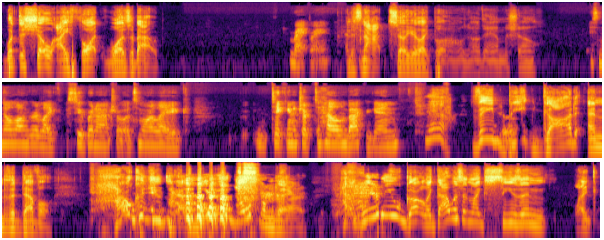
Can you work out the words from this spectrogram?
what the show I thought was about. Right. Right. And it's not. So you're like, oh, oh damn, the show. It's no longer like supernatural. It's more like taking a trip to hell and back again. Yeah. They beat God and the devil. How could you? Where do you go from there? How, where do you go? Like that was in like season like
